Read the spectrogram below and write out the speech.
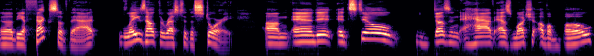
uh, the effects of that lays out the rest of the story. Um, and it, it still doesn't have as much of a bow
